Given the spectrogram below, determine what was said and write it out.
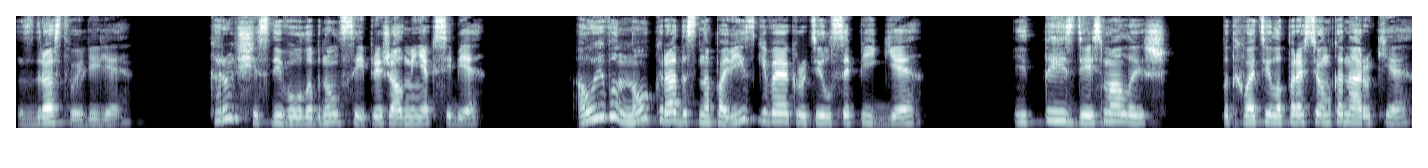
Здравствуй, Лилия. Король счастливо улыбнулся и прижал меня к себе. А у его ног, радостно повизгивая, крутился Пигги. «И ты здесь, малыш!» — подхватила поросенка на руки.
